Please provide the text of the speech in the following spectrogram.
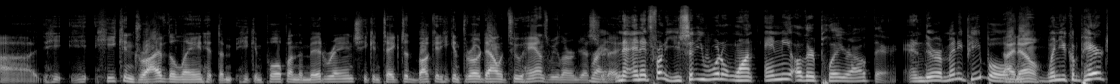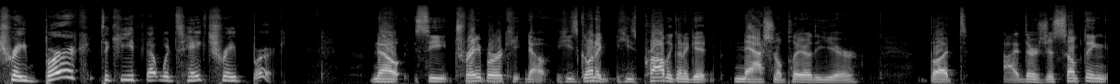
Uh, he, he he can drive the lane, hit the he can pull up on the mid range, he can take to the bucket, he can throw it down with two hands. We learned yesterday. Right. And, and, it's funny you said you wouldn't want any other player out there, and there are many people. I know when you compare Trey Burke to Keith, that would take Trey Burke. Now, see Trey Burke. He, now he's gonna he's probably gonna get National Player of the Year, but uh, there's just something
